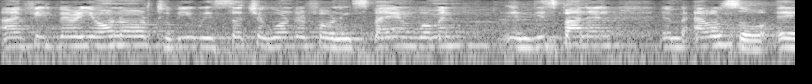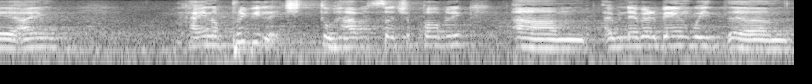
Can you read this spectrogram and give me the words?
I feel very honored to be with such a wonderful, inspiring woman in this panel. And also, uh, I'm kind of privileged to have such a public. Um, I've never been with um,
